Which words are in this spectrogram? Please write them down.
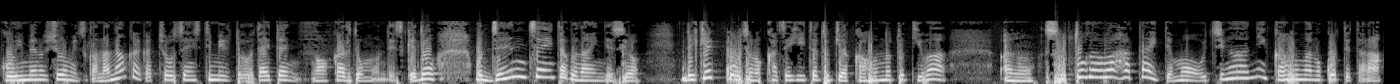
濃いめの塩水かな。何回か挑戦してみると大体わかると思うんですけど、もう全然痛くないんですよ。で、結構その風邪ひいた時や花粉の時は、あの、外側はたいても内側に花粉が残ってたら、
